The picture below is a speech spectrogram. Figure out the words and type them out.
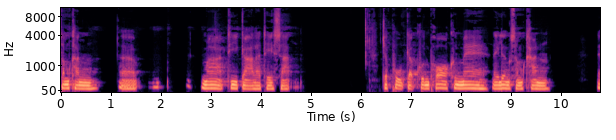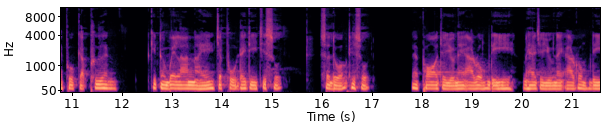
สำคัญมากที่กาลเทศะ จะพูดกับคุณพ่อคุณแม่ในเรื่องสำคัญ และพูดกับเพื่อน คิดว่าเวลาไหนจะพูดได้ดีที่สุด สะดวกที่สุด และพอจะอยู่ในอารมณ์ดี แม้จะอยู่ในอารมณ์ดี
